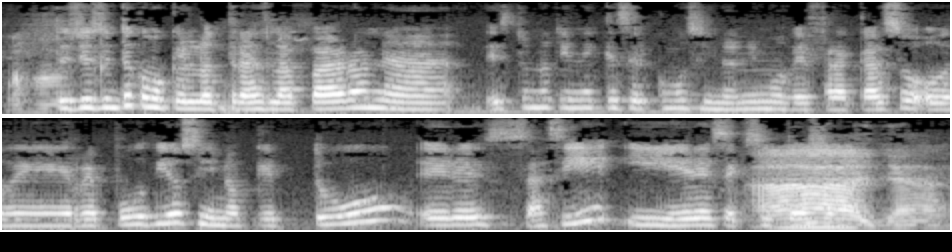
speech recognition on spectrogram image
Ajá. Entonces yo siento como que lo traslaparon a, esto no tiene que ser como sinónimo de fracaso o de repudio, sino que tú eres así y eres exitoso. Ah, ya.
